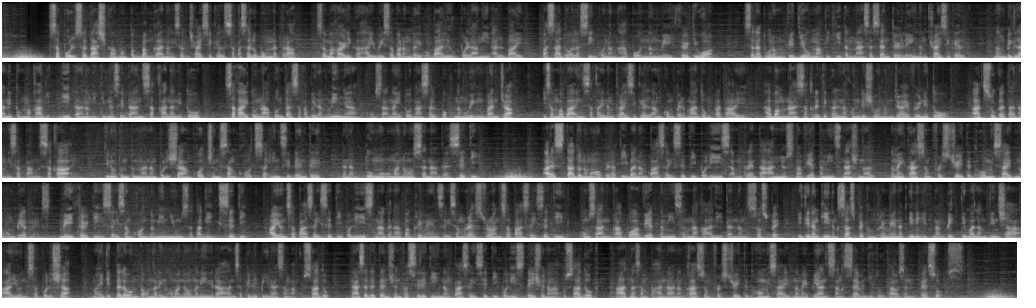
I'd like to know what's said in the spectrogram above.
Sa pool dashcam ang pagbangga ng isang tricycle sa kasalubong na truck sa Maharlika Highway sa Barangay Ubaliw, Polangi, Albay, pasado alas 5 ng hapon ng May 31. Sa naturang video makikitang nasa center lane ng tricycle nang bigla nitong makagitgita ng itim na sedan sa kanan nito saka ito napunta sa kabilang linya kung saan na ito nasalpok ng wing van truck. Isang babaeng sakay ng tricycle ang kumpirmadong patay habang nasa kritikal na kondisyon ng driver nito at sugatan ng isa pang sakay. Tinutuntun na ng pulisya ang kotseng sangkot sa insidente na nagtungo umano sa Naga City. Arestado ng mga operatiba ng Pasay City Police ang 30 anyos na Vietnamese national na may kasong frustrated homicide noong biyernes, May 30 sa isang condominium sa Taguig City. Ayon sa Pasay City Police, naganap ang krimen sa isang restaurant sa Pasay City kung saan kapwa Vietnamese ang nakaalitan ng sospek. Itinanggi ng suspect ang krimen at giniit na biktima lang din siya ayon sa pulisya. Mahigit dalawang taon na rin umano naninirahan sa Pilipinas ang akusado. Nasa detention facility ng Pasay City Police Station ang akusado at nasampahan na ng kasong frustrated homicide na may piyansang 72,000 pesos.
